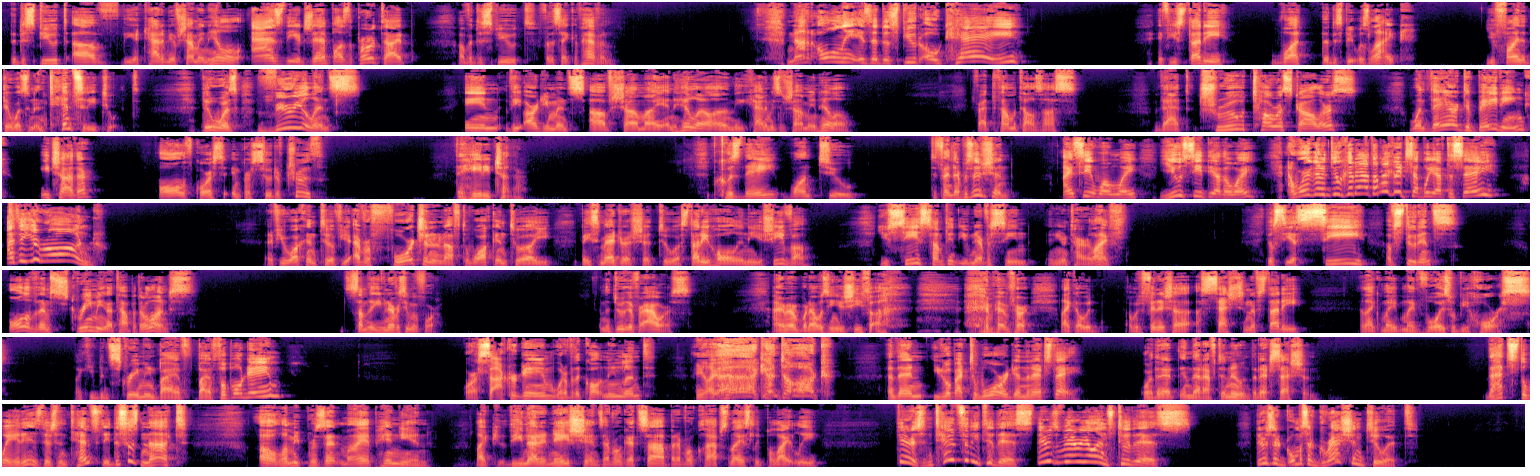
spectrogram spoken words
the dispute of the Academy of Shammai and Hillel as the example, as the prototype of a dispute for the sake of heaven. Not only is a dispute okay, if you study what the dispute was like, you find that there was an intensity to it. There was virulence in the arguments of Shammai and Hillel and the academies of Shammai and Hillel. In fact, the Talmud tells us that true Torah scholars, when they are debating each other, all of course in pursuit of truth, they hate each other. Because they want to defend their position. I see it one way, you see it the other way, and we're going to duke it out. I'm not going to accept what you have to say. I think you're wrong. And if you walk into, if you're ever fortunate enough to walk into a beis medrash, uh, to a study hall in a yeshiva, you see something that you've never seen in your entire life. You'll see a sea of students, all of them screaming on top of their lungs. Something you've never seen before. And they're doing it for hours. I remember when I was in yeshiva, I remember like I would, I would finish a, a session of study and like my, my voice would be hoarse. Like you've been screaming by a, by a football game or a soccer game, whatever they call it in England. And you're like, ah, I can't talk. And then you go back to war again the next day or the, in that afternoon, the next session. That's the way it is. There's intensity. This is not, oh, let me present my opinion like the United Nations. Everyone gets up and everyone claps nicely, politely. There's intensity to this. There's virulence to this. There's a, almost aggression to it.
